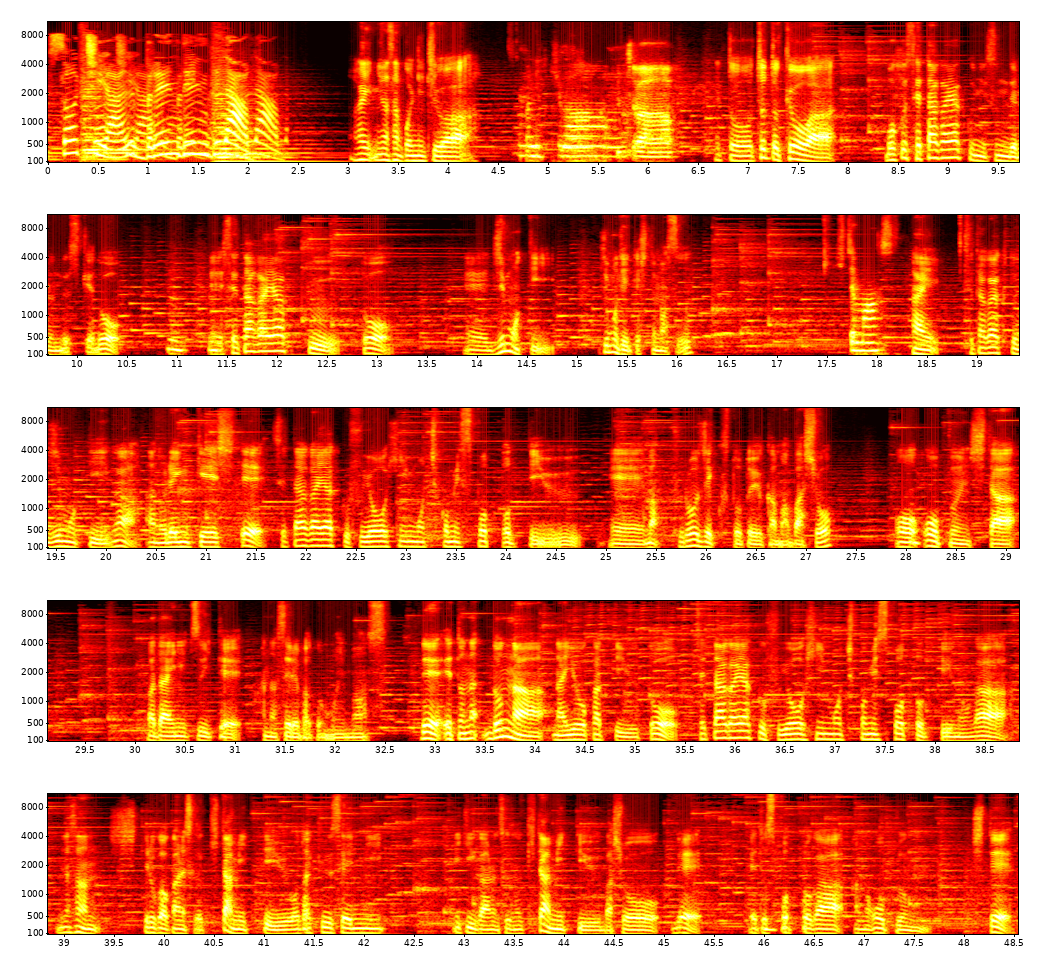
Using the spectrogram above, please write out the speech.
Social Branding Lab はい、皆さんこんにちは。こんにちはこ。んにちは。えっと、ちょっと今日は僕、世田谷区に住んでるんですけど、うんえー世田谷区と、えージモティ、ジモティって知ってます？してます。はい。世田谷区とジモティがあの連携して、世田谷区不用品持ち込みスポットっていう、えーまあ、プロジェクトというか、まあ、場所をオープンした話題について話せればと思います。で、えっと、などんな内容かっていうと、世田谷区不用品持ち込みスポットっていうのが、皆さん知ってるかわかんないですけど、北見っていう小田急線に駅があるんですけど、北見っていう場所で、えっと、スポットがあのオープンして、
